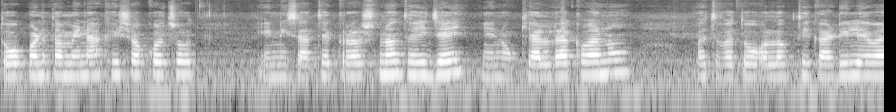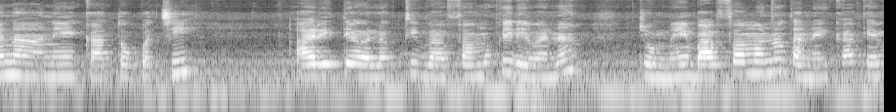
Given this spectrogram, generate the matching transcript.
તો પણ તમે નાખી શકો છો. એની સાથે ક્રશ ન થઈ જાય, એનો ખ્યાલ રાખવાનો. અથવા તો અલગથી કાઢી લેવાના અને કાં તો પછી આ રીતે અલગથી બાફવા મૂકી દેવાના. જો મેં બાફવામાં નહોતા નાખ્યા, કેમ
